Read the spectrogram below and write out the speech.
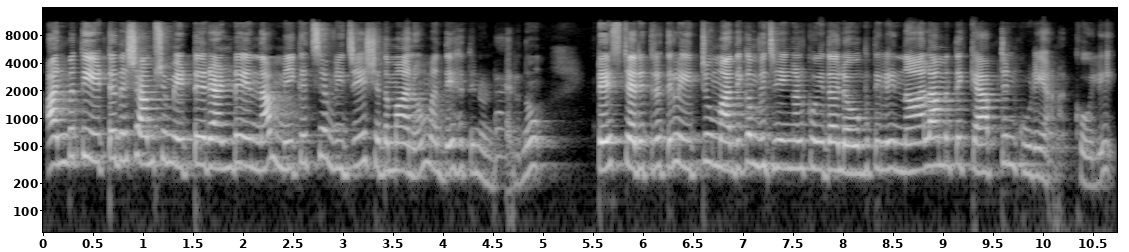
അൻപത്തിയെട്ട് ദശാംശം എട്ട് രണ്ട് എന്ന മികച്ച വിജയ ശതമാനവും അദ്ദേഹത്തിനുണ്ടായിരുന്നു. ടെസ്റ്റ് ചരിത്രത്തിൽ ഏറ്റവും അധികം വിജയങ്ങൾ കൊയ്ത ലോകത്തിലെ നാലാമത്തെ ക്യാപ്റ്റൻ കൂടിയാണ് കോഹ്ലി.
